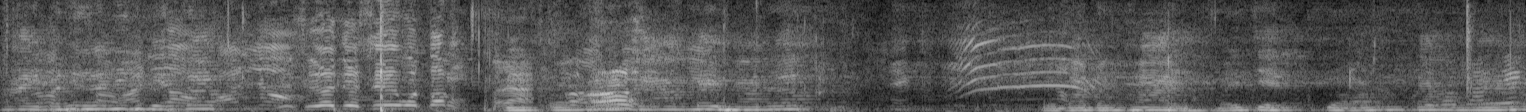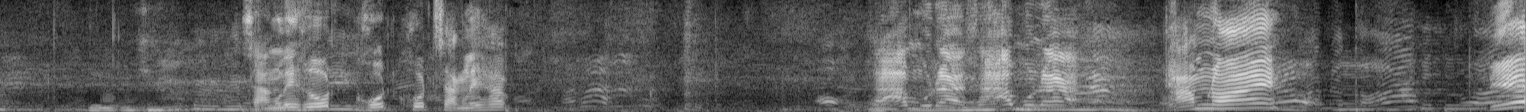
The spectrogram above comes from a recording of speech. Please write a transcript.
ไทยประเทศที่สิบเอ็ดครับเสือจะซื้อว่าต้องอีกของกลางไม่ผ่านครับเป็นมาดงไพ่หมายเจ็ดย้อนตั้งแล้วดึงช้าบ้างครับสั่งเลยโค้ดโค้ดโค้ดสั่งเลยครับสามมุนอะสามมุนอะทำหน่อยดี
